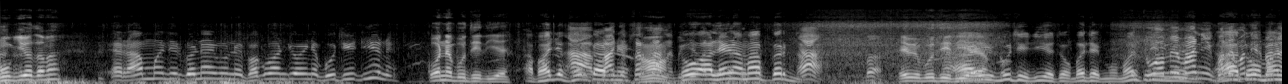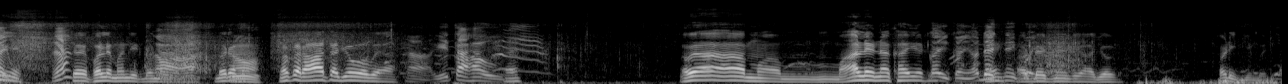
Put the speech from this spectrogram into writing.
હું ગયો તમે? એ રામ મંદિર બનાવ્યું ને ભગવાન જો એને બુદ્ધિ દે ને. કોને બુદ્ધિ દે? આ ભાજપ સરકાર તો આ લેણા માફ કરી દે. એવી બુદ્ધિ દે એવી બુદ્ધિ દે તો બધે મંત્રી તો અમે માનીએ, ભલે મંદિર. બનાવ્યું. હે? તો ભલે મંદિર બનાવ્યું. બરાબર. નકર આ તો જો હવે આ. હા એ તો હાવ. હવે આ માલે ના ખાય એટલે કઈ કઈ અડે જ નહીં અડે જ નહીં આ જો પડી ગઈ બધી.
